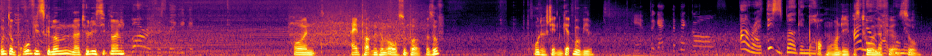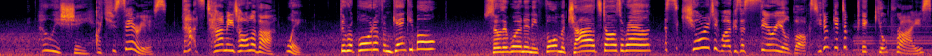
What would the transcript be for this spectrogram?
unter Profis genommen, natürlich sieht man. Und einpacken können wir auch super. Pass auf. Oh, da steht ein Getmobil. Brauchen wir know Pistolen dafür. So. Who is she? Are you serious? That's Tammy Tolliver. Wait, the reporter from Genki Bowl? So there weren't any former child stars around? A security work is a cereal box. You don't get to pick your prize.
